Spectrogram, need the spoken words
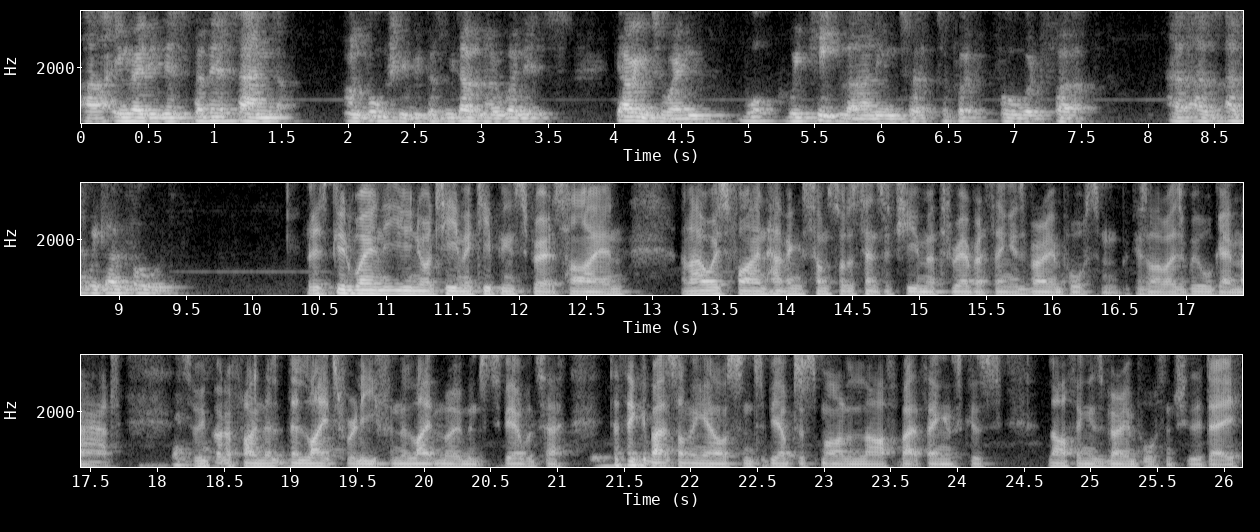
uh, in readiness for this. And unfortunately, because we don't know when it's going to end, what we keep learning to, to put forward for uh, as, as we go forward. But it's good way in that you and your team are keeping spirits high. And, and I always find having some sort of sense of humor through everything is very important because otherwise we all go mad. So we've got to find the, the light relief and the light moments to be able to, to think about something else and to be able to smile and laugh about things because laughing is very important through the day.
